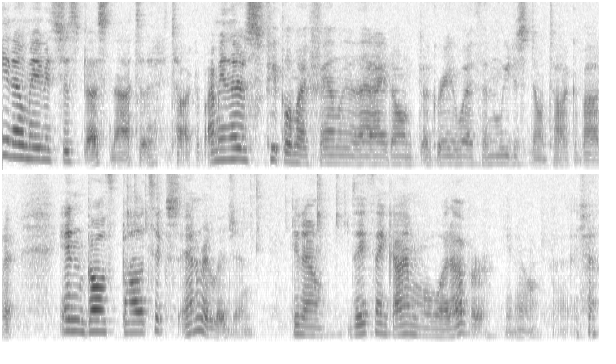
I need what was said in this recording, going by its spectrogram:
you know, maybe it's just best not to talk about. I mean, there's people in my family that I don't agree with, and we just don't talk about it in both politics and religion you know, they think I'm whatever, you know.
